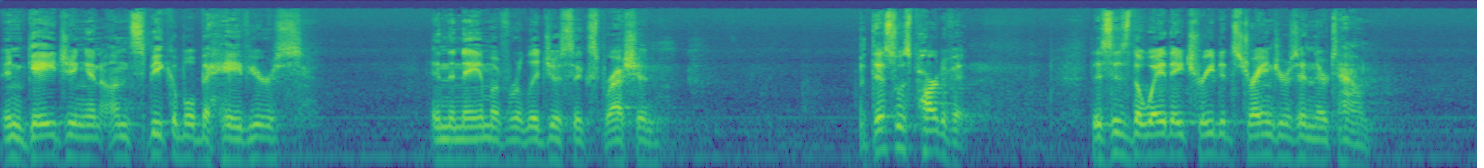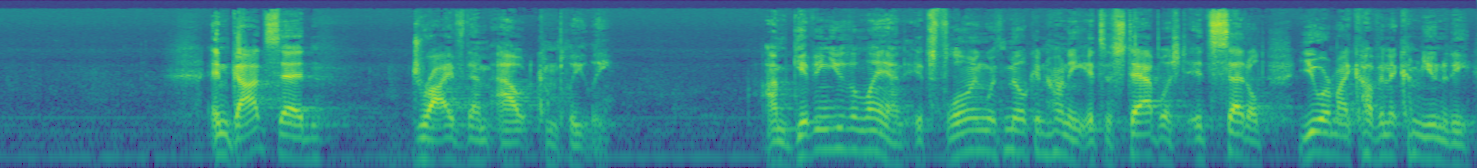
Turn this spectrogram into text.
engaging in unspeakable behaviors in the name of religious expression. But this was part of it. This is the way they treated strangers in their town. And God said, drive them out completely. I'm giving you the land. It's flowing with milk and honey. It's established. It's settled. You are my covenant community.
